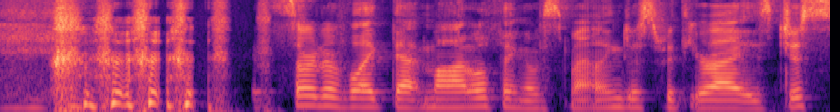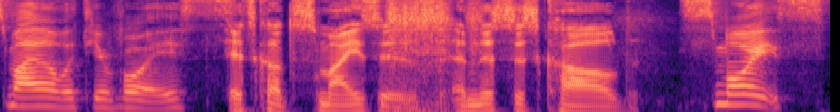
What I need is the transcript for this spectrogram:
It's sort of like that model thing of smiling just with your eyes. Just smile with your voice. It's called smizes, and this is called Smoice.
